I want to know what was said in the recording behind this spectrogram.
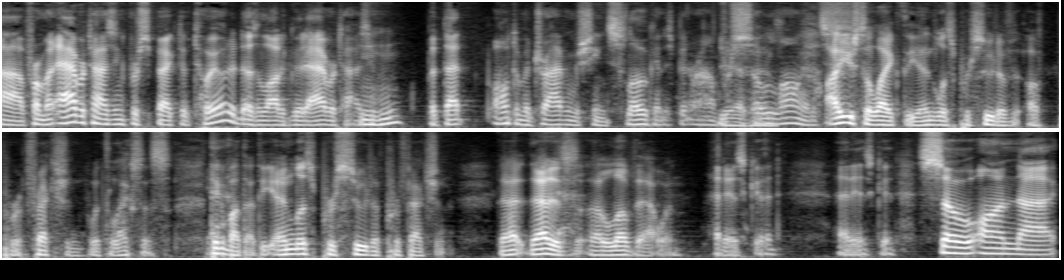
Uh, from an advertising perspective, Toyota does a lot of good advertising. but that ultimate driving machine slogan has been around for Yeah, so long. I used to like the endless pursuit of, of perfection with Lexus. Think about that. The endless pursuit of perfection. That that is I love that one. That is good. That is good. So on uh,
